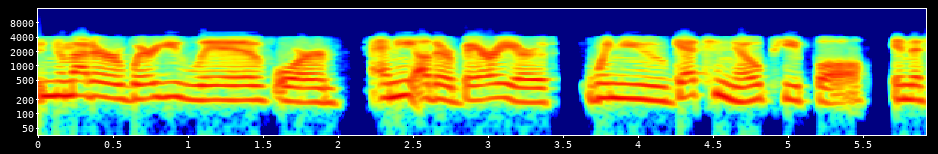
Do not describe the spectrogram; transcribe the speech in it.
no matter where you live or any other barriers, when you get to know people in this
